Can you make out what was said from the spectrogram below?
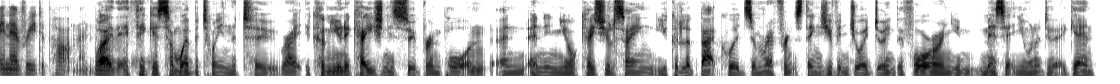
in every department. Well, I think it's somewhere between the two, right? Communication is super important, and and in your case, you're saying you could look backwards and reference things you've enjoyed doing before, and you miss it and you want to do it again.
